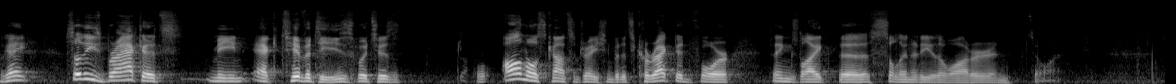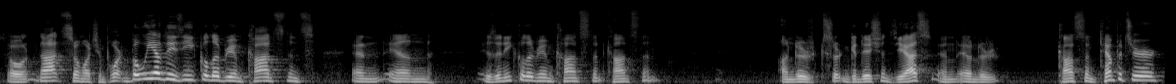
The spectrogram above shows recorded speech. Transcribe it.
Okay? So these brackets mean activities, which is almost concentration, but it's corrected for things like the salinity of the water and so on. So not so much important. But we have these equilibrium constants, and, and is an equilibrium constant constant? Under certain conditions, yes, and under constant temperature.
